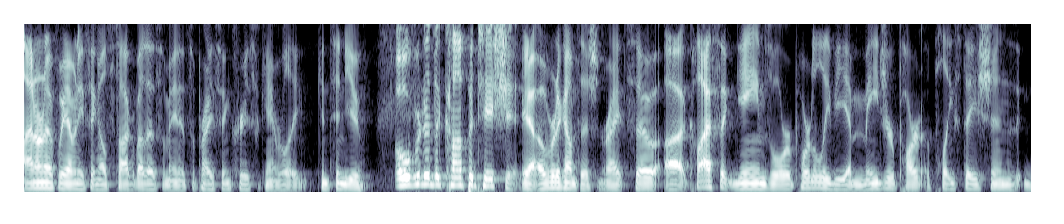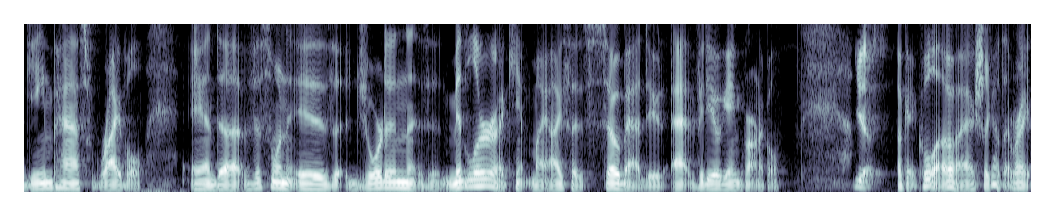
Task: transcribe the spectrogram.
I don't know if we have anything else to talk about this. I mean, it's a price increase. We can't really continue Over to the competition. Yeah, over to competition, right? So, uh, classic games will reportedly be a major part of PlayStation's Game Pass rival. And uh, this one is Jordan, is it Middler? I can't, my eyesight is so bad, dude, at Video Game Chronicle. Yes. Okay, cool. Oh, I actually got that right.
